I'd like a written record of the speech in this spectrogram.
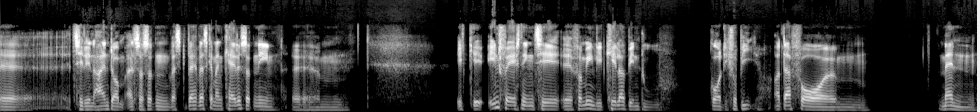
øh, til en ejendom, altså sådan, hvad, hvad, hvad skal man kalde sådan en? Øh, et, indfasningen til øh, formentlig et kældervindue går de forbi, og der får øh, manden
